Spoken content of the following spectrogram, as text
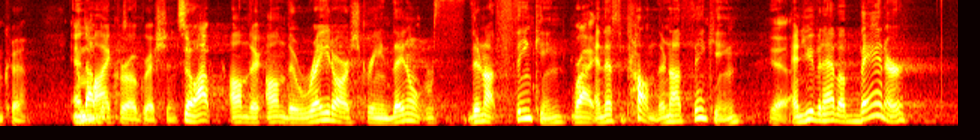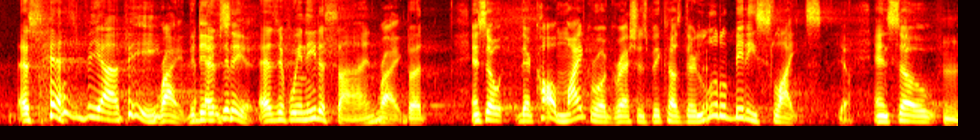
Okay. And microaggression. So I, on the on the radar screen, they don't. They're not thinking. Right. And that's the problem. They're not thinking. Yeah. And you even have a banner that says VIP. Right. They didn't see if, it. As if we need a sign. Right. But and so they're called microaggressions because they're little bitty slights. Yeah. And so hmm.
